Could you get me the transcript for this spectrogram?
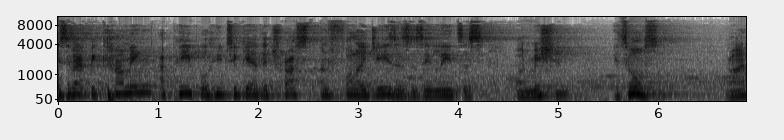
It's about becoming a people who together trust and follow Jesus as he leads us on mission. It's awesome, right?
